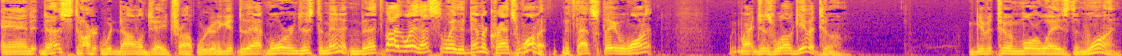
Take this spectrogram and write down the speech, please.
And it does start with Donald J. Trump. We're going to get to that more in just a minute. And by the way, that's the way the Democrats want it. If that's what they want it, we might just well give it to them. Give it to them more ways than one.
